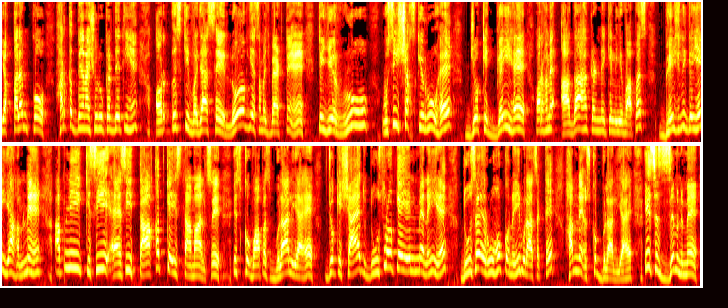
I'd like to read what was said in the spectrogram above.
या कलम को हरकत देना शुरू कर देती हैं और इसकी वजह से लोग ये समझ बैठते हैं कि ये रूह उसी शख्स की रूह है जो कि गई है और हमें आगाह करने के लिए वापस भेज दी गई है, या हमने अपनी किसी ऐसी ताकत के इस्तेमाल से इसको वापस बुला लिया है, जो कि शायद दूसरों के इल्म में नहीं है, दूसरे रूहों को नहीं बुला सकते, हमने उसको बुला लिया है। इस जिम्न में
